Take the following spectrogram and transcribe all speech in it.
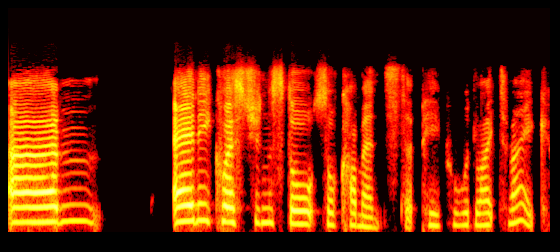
Um, any questions, thoughts, or comments that people would like to make?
